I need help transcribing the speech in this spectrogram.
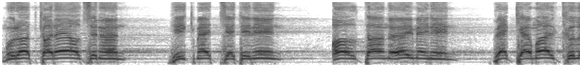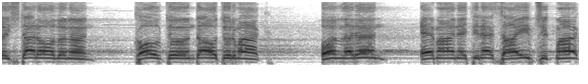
Murat Karayalçı'nın, Hikmet Çetin'in, Altan Öymen'in ve Kemal Kılıçdaroğlu'nun koltuğunda oturmak, onların emanetine sahip çıkmak,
